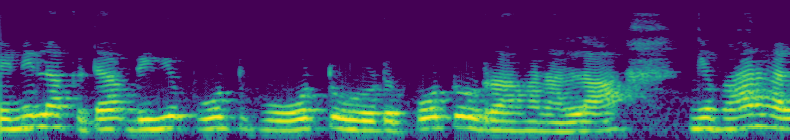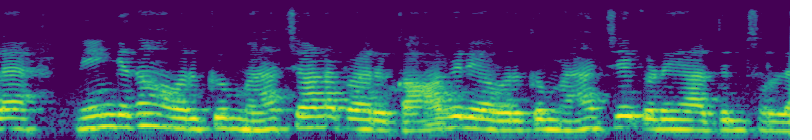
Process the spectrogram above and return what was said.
வெண்ணிலா கிட்ட அப்படியே போட்டு போட்டு விடு போட்டு விட்றாங்க நல்லா. இங்கே பாருங்களேன் நீங்கள் தான் அவருக்கு மேட்சான பேர் காவேரி அவருக்கு மேட்சே கிடையாதுன்னு சொல்ல.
